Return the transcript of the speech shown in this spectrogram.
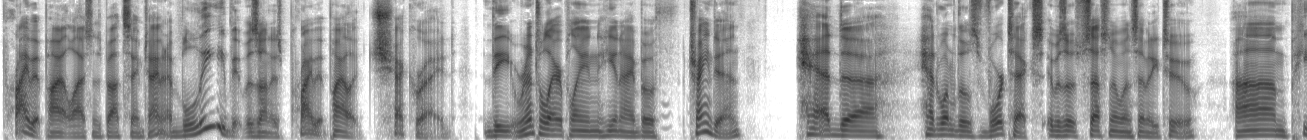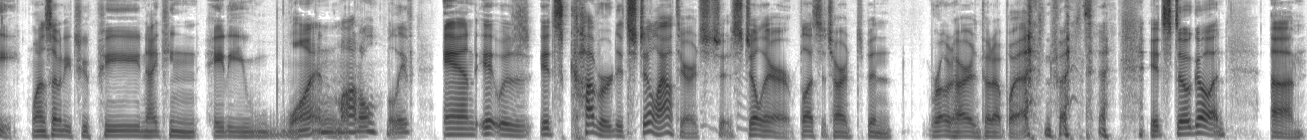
private pilot license about the same time, and I believe it was on his private pilot check ride. The rental airplane he and I both trained in had uh, had one of those Vortex. It was a Cessna 172 um, P 172P 1981 model, I believe. And it was it's covered. It's still out there. It's, it's still there. Bless its heart. It's been rode hard and put up with, but it's still going. Um,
